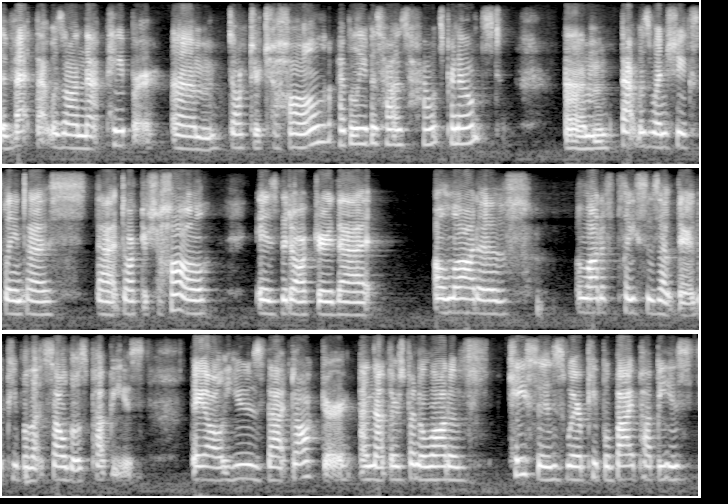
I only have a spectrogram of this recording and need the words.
the vet that was on that paper. Um, Dr. Chahal, I believe is how, how it's pronounced. Um, that was when she explained to us that Dr. Chahal is the doctor that a lot of a lot of places out there, the people that sell those puppies, they all use that doctor, and that there's been a lot of cases where people buy puppies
